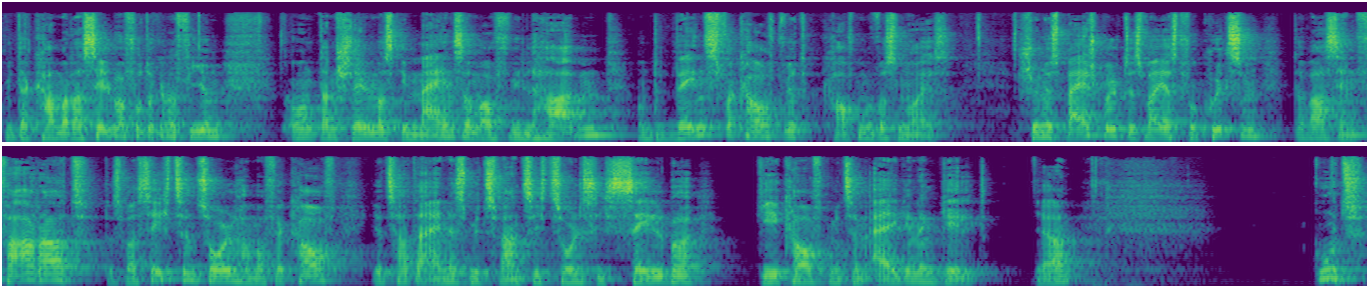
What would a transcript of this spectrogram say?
mit der Kamera selber fotografieren und dann stellen wir es gemeinsam auf Will haben und wenn's verkauft wird, kaufen wir was Neues. Schönes Beispiel, das war erst vor kurzem, da war sein Fahrrad, das war 16 Zoll, haben wir verkauft, jetzt hat er eines mit 20 Zoll sich selber gekauft mit seinem eigenen Geld. Ja. Gut,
